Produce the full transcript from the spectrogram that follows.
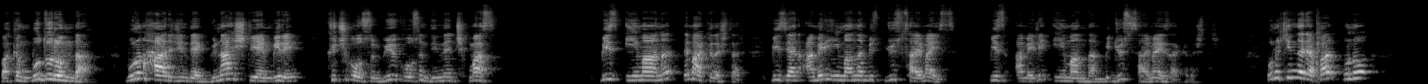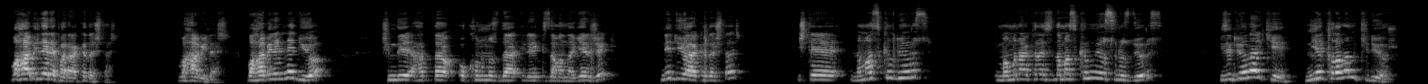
bakın bu durumda bunun haricinde günah işleyen biri küçük olsun büyük olsun dinden çıkmaz. Biz imanı değil mi arkadaşlar? Biz yani ameli imandan bir cüz saymayız. Biz ameli imandan bir cüz saymayız arkadaşlar. Bunu kimler yapar? Bunu Vahabiler yapar arkadaşlar. Vahabiler. Vahabiler ne diyor? Şimdi hatta o konumuzda ileriki zamanda gelecek. Ne diyor arkadaşlar? İşte namaz kıl diyoruz. İmamın arkadaşı namaz kılmıyorsunuz diyoruz. Bize diyorlar ki niye kılalım ki diyor.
